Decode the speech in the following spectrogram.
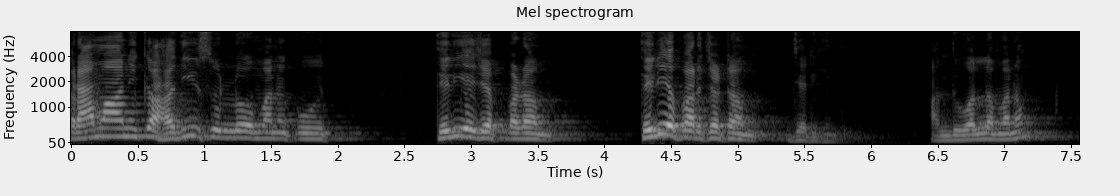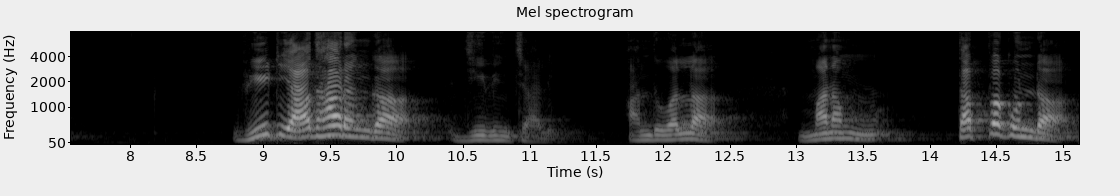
ప్రామాణిక హదీసుల్లో మనకు తెలియజెప్పడం తెలియపరచటం జరిగింది. అందువల్ల మనం వీటి ఆధారంగా జీవించాలి. అందువల్ల మనం తప్పకుండా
